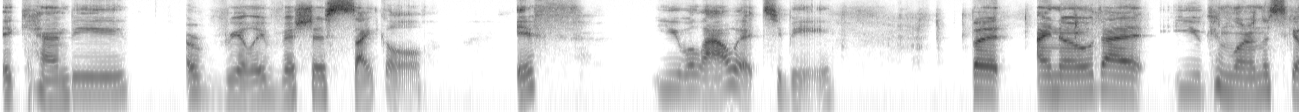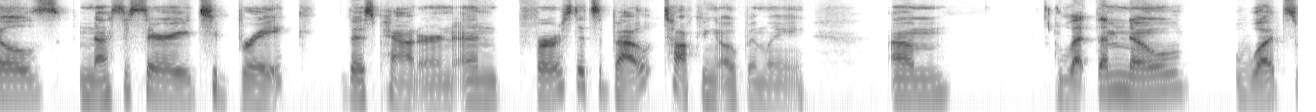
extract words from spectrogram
it can be a really vicious cycle if you allow it to be. But i know that you can learn the skills necessary to break this pattern and first it's about talking openly um, let them know what's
